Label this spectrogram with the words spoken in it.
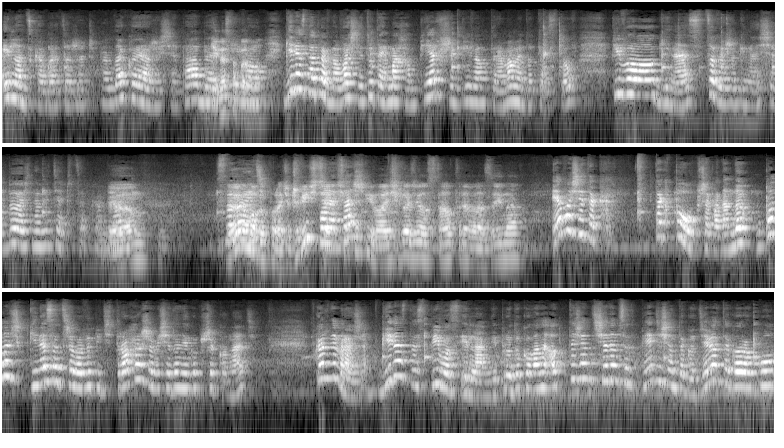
irlandzka bardzo rzecz, prawda? Kojarzy się puby, Guinness na piwo. pewno. Guinness na pewno, właśnie tutaj macham pierwszym piwem, które mamy do testów. Piwo Guinness, co wiesz o Guinnessie? Byłeś na wycieczce, prawda? Byłem. Smakuje Byłem, mogę polecić. Oczywiście, Polecasz? świetne piwo. Jeśli chodzi o stout, rewelacyjne. Ja właśnie tak, tak pół przepadam. Do, ponoć Guinnessa trzeba wypić trochę, żeby się do niego przekonać. W każdym razie, Guinness to jest piwo z Irlandii, produkowane od 1759 roku.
